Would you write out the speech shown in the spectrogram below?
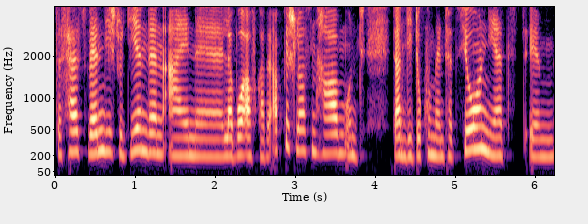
Das heißt, wenn die Studierenden eine Laboraufgabe abgeschlossen haben und dann die Dokumentation jetzt im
